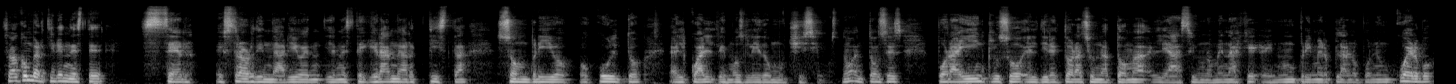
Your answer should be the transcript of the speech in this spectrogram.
se va a convertir en este ser extraordinario, en, este gran artista sombrío, oculto, el cual hemos leído muchísimos, ¿no? Entonces, por ahí incluso el director hace una toma, le hace un homenaje, en un primer plano pone un cuervo,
